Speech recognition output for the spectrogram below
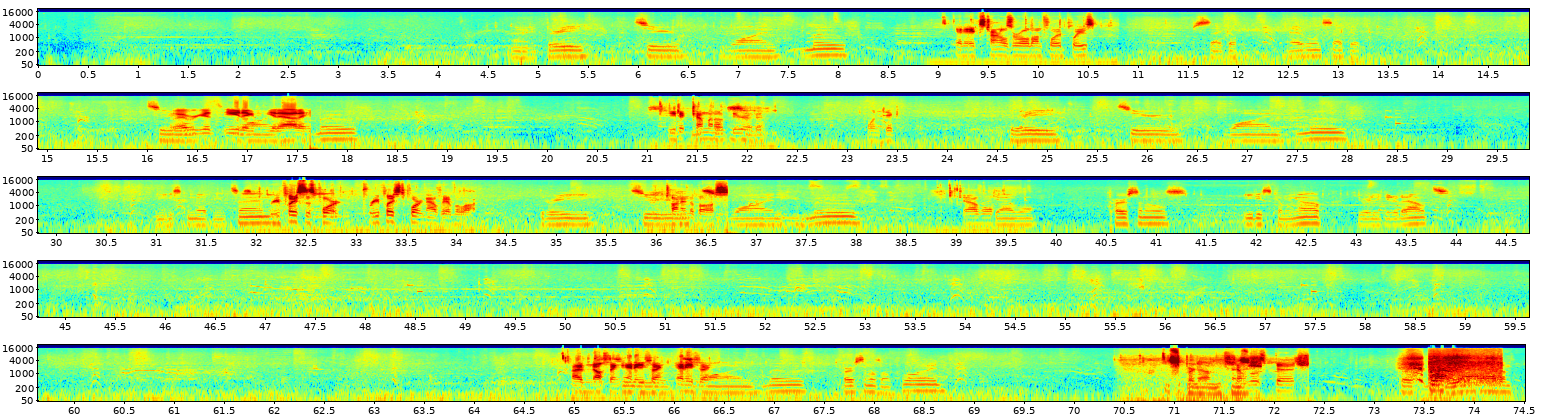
Alright, three, two, one, move. Any externals rolled on Floyd, please. Stack up. Everyone stack up. Two, Whoever gets edict, one, get out of here. Move. Edict coming up, be ready. One tick. Three, two, one, move. Edict's coming up in ten. Replace this port. Replace the port now if we have a lock. Three, two, the boss. one, move. Gavel. Gavel. Personals. Edict's coming up. You ready to get it out? I have nothing, Two, anything, anything. One, move. Personals on Floyd. Spread out and finish. this bitch. Personals, um,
